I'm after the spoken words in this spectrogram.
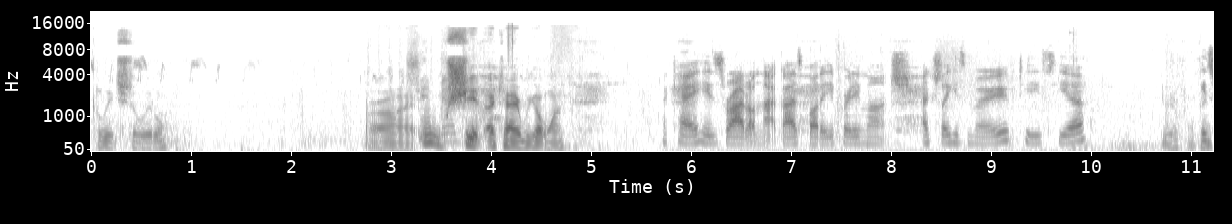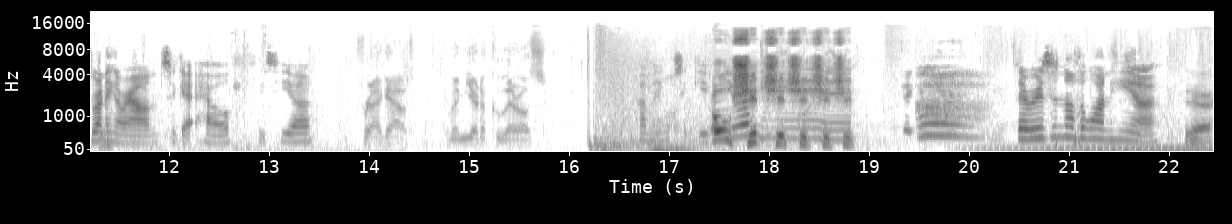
It glitched a little. Alright. Oh shit, okay, we got one. Okay, he's right on that guy's body pretty much. Actually, he's moved. He's here. Beautiful. He's thank you. running around to get health. He's here. Frag out. Come mierda, culeros. Coming to give Oh you a shit, shit, shit, shit, shit. there is another one here. Yeah.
